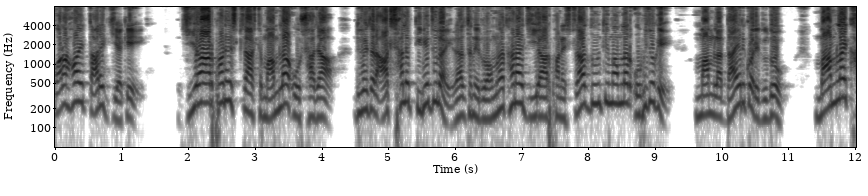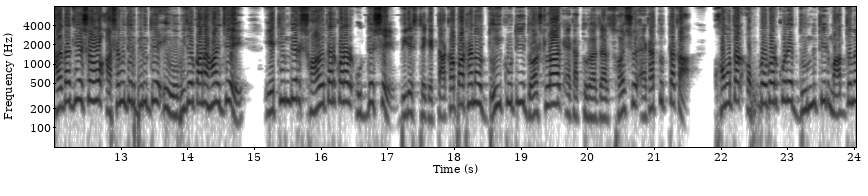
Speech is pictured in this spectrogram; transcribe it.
করা হয় তারেক জিয়াকে। জিয়া আরফানেস ট্রাস্ট মামলা ও সাজা। দুই সালের তিনে জুলাই রাজধানীর রমনা থানায় জিয়া আরফানেস ট্রাস্ট দুর্নীতি মামলার অভিযোগে মামলা দায়ের করে দুদক। মামলায় খালেদা জিয়া সহ আসামিদের বিরুদ্ধে এই অভিযোগ আনা হয় যে, এতিমদের সহায়তার করার উদ্দেশ্যে বিদেশ থেকে টাকা পাঠানো দুই কোটি দশ লাখ একাত্তর হাজার ছয়শো একাত্তর টাকা ক্ষমতার অপব্যবহার করে দুর্নীতির মাধ্যমে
